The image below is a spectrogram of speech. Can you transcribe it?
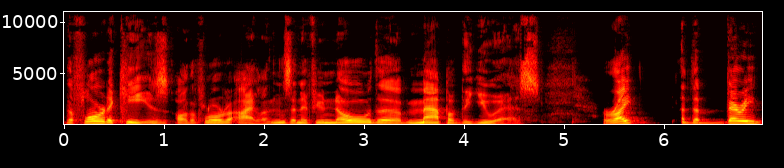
The Florida Keys are the Florida Islands, and if you know the map of the U.S., right at the very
